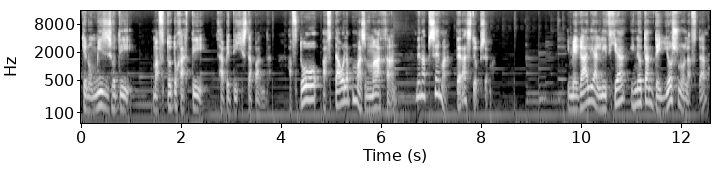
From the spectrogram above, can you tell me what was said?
και νομίζεις ότι με αυτό το χαρτί θα πετύχεις τα πάντα. Αυτό, αυτά όλα που μας μάθαν είναι ένα ψέμα, τεράστιο ψέμα. Η μεγάλη αλήθεια είναι όταν τελειώσουν όλα αυτά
